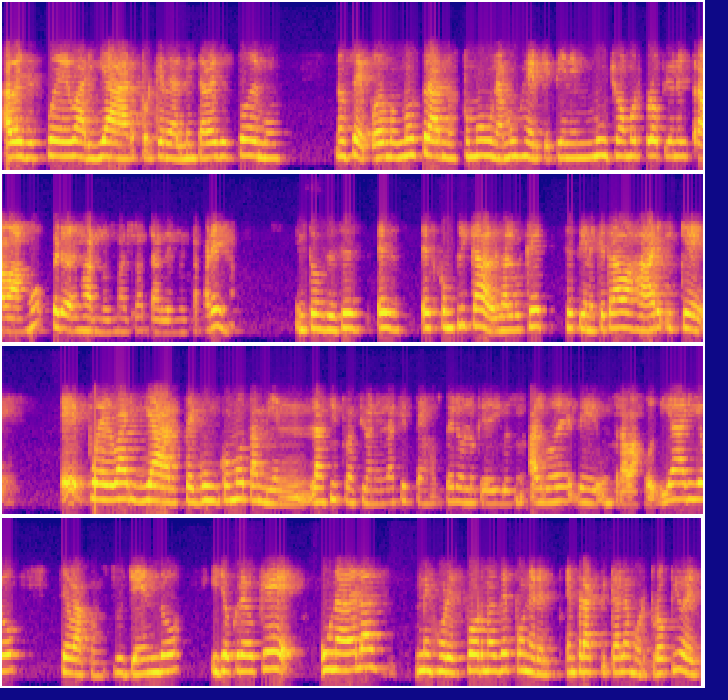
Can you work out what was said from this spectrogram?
a veces puede variar porque realmente a veces podemos, no sé, podemos mostrarnos como una mujer que tiene mucho amor propio en el trabajo, pero dejarnos maltratar de nuestra pareja. Entonces es, es, es complicado, es algo que se tiene que trabajar y que eh, puede variar según como también la situación en la que estemos, pero lo que digo es algo de, de un trabajo diario, se va construyendo y yo creo que una de las mejores formas de poner en práctica el amor propio es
